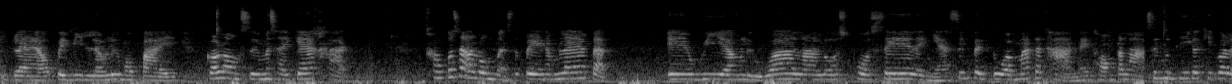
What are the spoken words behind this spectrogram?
อีกแล้วไปบินแล้วลืมเอาไป ก็ลองซื้อมาใช้แก้ขัด เขาก็จะอารมณ์เหมือนสเปรย์น้ำแร่แบบ เอเวียงหรือว่าลาโรสโพเซอะไรเงี้ยซึ่งเป็นตัวมาตรฐานในท้องตลาด ซึ่งคุณพี่ก็คิดว่าห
